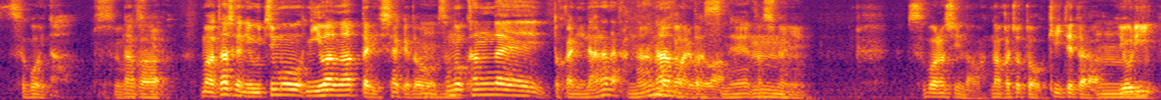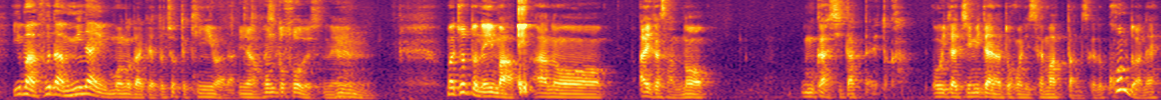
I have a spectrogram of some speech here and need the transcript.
すごいな。すごいなんかまあ確かにうちも庭があったりしたけど、うんうん。その考えとかにならなかったならなかったあんまり俺は。ですねうん。確かに素晴らしいな。なんかちょっと聞いてたら、うん。より今普段見ないものだけどちょっと気にはなっていや本当そうですね。うん。まあ、ちょっとね今あの愛花さんの昔だったりとか生い立ちみたいなところに迫ったんですけど今度はね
